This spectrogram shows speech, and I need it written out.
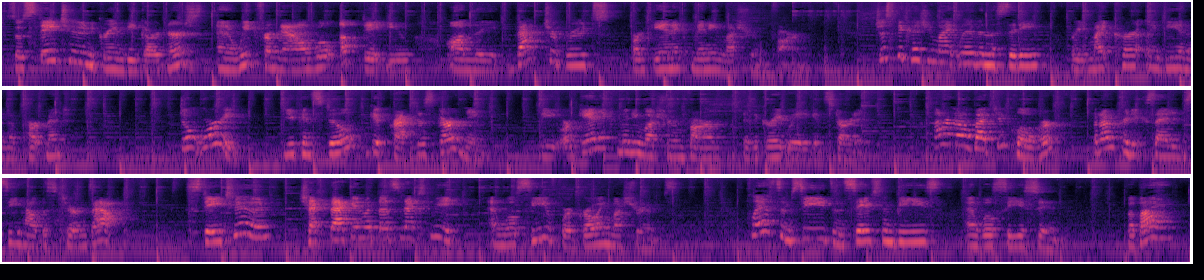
So stay tuned, Green Bee Gardeners, and a week from now, we'll update you on the Back to Roots Organic Mini Mushroom Farm. Just because you might live in the city or you might currently be in an apartment, you can still get practice gardening. The Organic Mini Mushroom Farm is a great way to get started. I don't know about you, Clover, but I'm pretty excited to see how this turns out. Stay tuned, check back in with us next week, and we'll see if we're growing mushrooms. Plant some seeds and save some bees, and we'll see you soon. Bye-bye.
